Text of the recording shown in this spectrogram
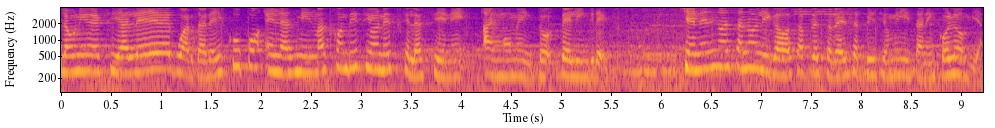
la universidad le debe guardar el cupo en las mismas condiciones que las tiene al momento del ingreso. ¿Quiénes no están obligados a prestar el servicio militar en Colombia?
